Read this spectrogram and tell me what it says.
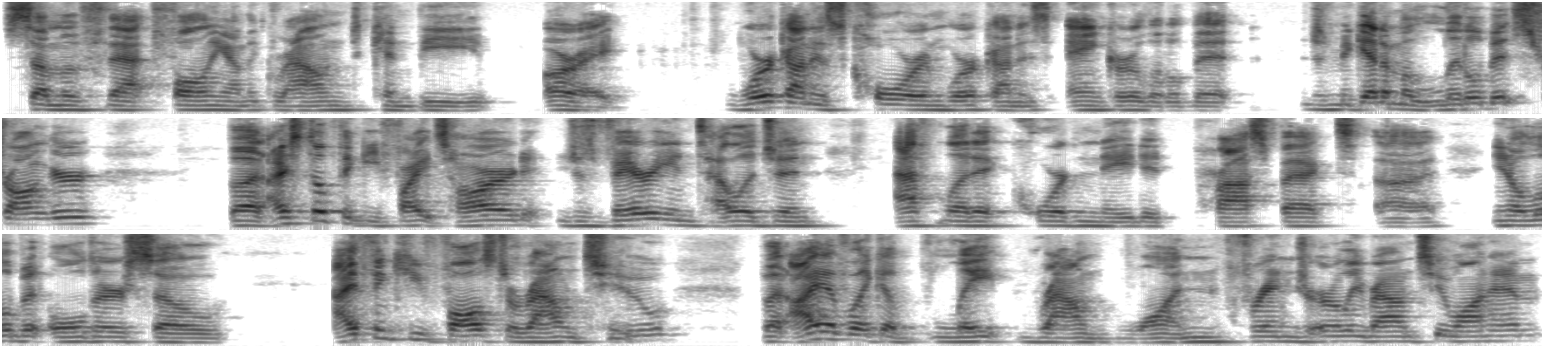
some of that falling on the ground can be all right, work on his core and work on his anchor a little bit, just get him a little bit stronger. But I still think he fights hard, just very intelligent, athletic, coordinated prospect. Uh, you know, a little bit older. So I think he falls to round two, but I have like a late round one fringe, early round two on him,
